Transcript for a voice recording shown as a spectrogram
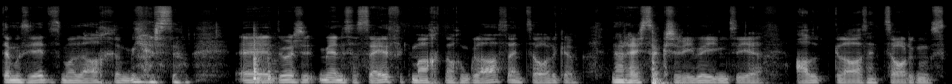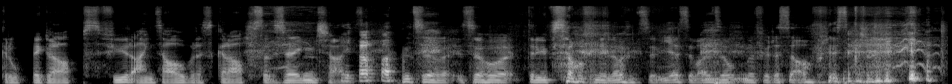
da muss ich jedes Mal lachen. Wir, so, äh, du hast, wir haben so ein Selfie gemacht nach dem Glas entsorgen. Dann hast du so geschrieben, irgendwie Altglasentsorgungsgruppe Graps für ein sauberes Graps. Das ist irgendein Scheiß. Ja. Und so, so drei besoffene Leute, so, Jesus, als ob man für ein sauberes Graps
